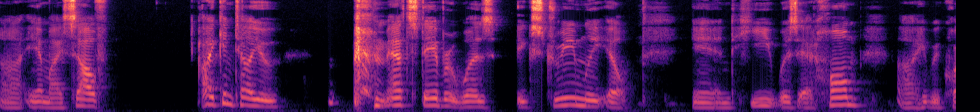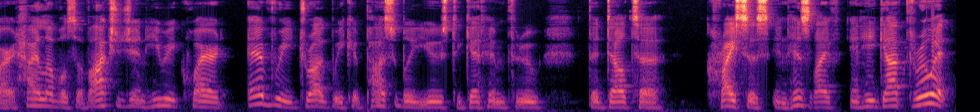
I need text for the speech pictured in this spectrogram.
uh, and myself. I can tell you, Matt Staver was extremely ill and he was at home. Uh, he required high levels of oxygen. He required every drug we could possibly use to get him through the Delta crisis in his life, and he got through it.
